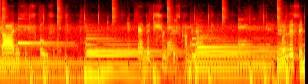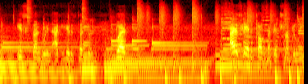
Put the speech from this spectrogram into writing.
God is it. And the truth is coming out. Well, listen, it's thundering. I can hear the thunder. But I just had to talk about that trampoline.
